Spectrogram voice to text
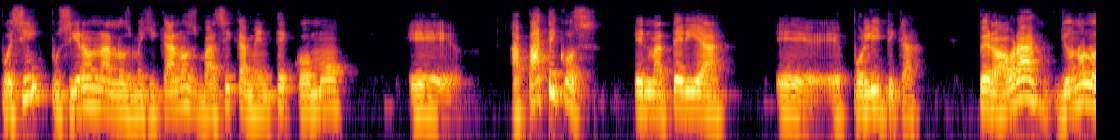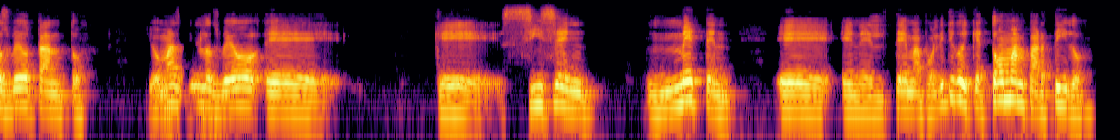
pues sí, pusieron a los mexicanos básicamente como apáticos en materia política. Pero ahora yo no los veo tanto. Yo más bien los veo que sí se meten eh, en el tema político y que toman partido,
